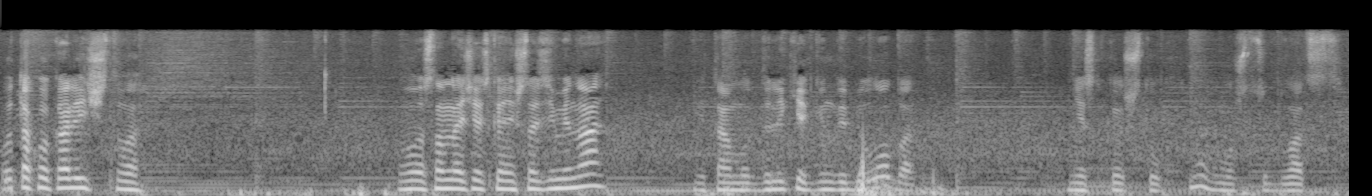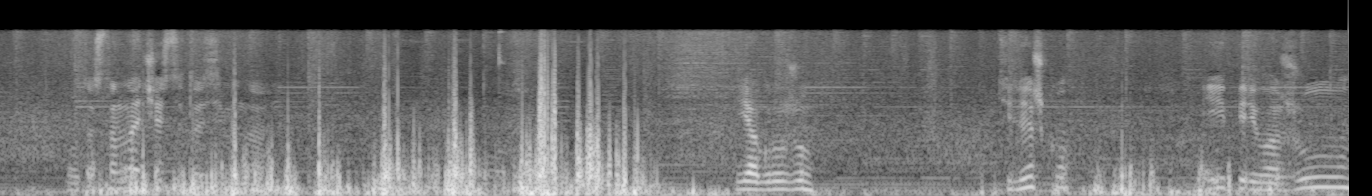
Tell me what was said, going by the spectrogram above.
Вот такое количество ну, основная часть, конечно, зимина. И там вот вдалеке гингобелоба несколько штук. Ну, может, штук 20. Вот основная часть это зимина. Вот. Я гружу тележку и перевожу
